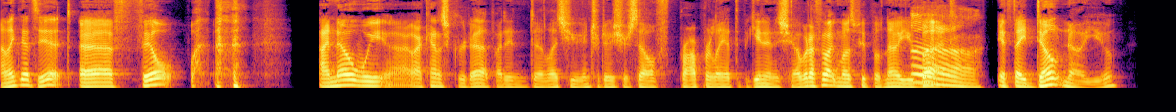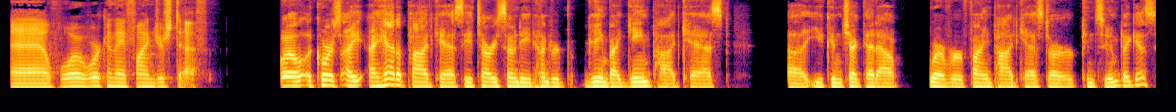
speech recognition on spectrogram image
I think that's it. Uh, Phil, I know we, I, I kind of screwed up. I didn't uh, let you introduce yourself properly at the beginning of the show, but I feel like most people know you. But Ah, if they don't know you, uh, where, where can they find your stuff? Well, of course, I, I had a podcast, the Atari 7800 Game by Game podcast. Uh, you can check that out wherever fine podcasts are consumed, I guess.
